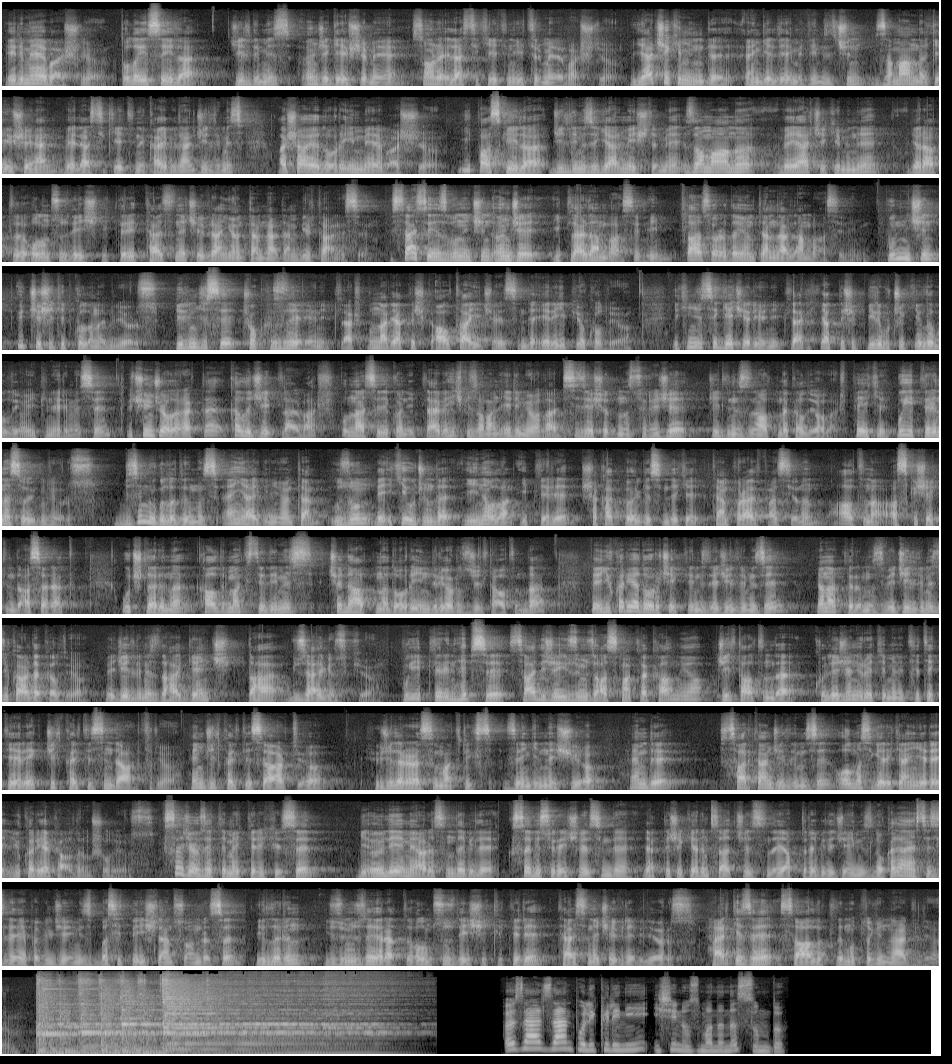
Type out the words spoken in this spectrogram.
erimeye başlıyor. Dolayısıyla cildimiz önce gevşemeye, sonra elastikiyetini yitirmeye başlıyor. Yer çekimini de engelleyemediğimiz için zamanla gevşeyen ve elastikiyetini kaybeden cildimiz aşağıya doğru inmeye başlıyor. İp askıyla cildimizi germe işlemi zamanı ve yer çekimini yarattığı olumsuz değişiklikleri tersine çeviren yöntemlerden bir tanesi. İsterseniz bunun için önce iplerden bahsedeyim, daha sonra da yöntemlerden bahsedeyim. Bunun için 3 çeşit ip kullanabiliyoruz. Birincisi çok hızlı eriyen ipler. Bunlar yaklaşık 6 ay içerisinde eriyip yok oluyor. İkincisi geç eriyen ipler. Yaklaşık 1,5 yılı buluyor ipin erimesi. Üçüncü olarak da kalıcı ipler var. Bunlar silikon ipler ve hiçbir zaman erimiyorlar. Siz yaşadığınız sürece cildinizin altında kalıyorlar. Peki bu ipleri nasıl uyguluyoruz? Bizim uyguladığımız en yaygın yöntem uzun ve iki ucunda iğne olan ipleri şakak bölgesindeki temporal fasyanın altına askı şeklinde asarak uçlarını kaldırmak istediğimiz çene hattına doğru indiriyoruz cilt altında ve yukarıya doğru çektiğimizde cildimizi yanaklarımız ve cildimiz yukarıda kalıyor ve cildimiz daha genç, daha güzel gözüküyor. Bu iplerin hepsi sadece yüzümüzü asmakla kalmıyor. Cilt altında kolajen üretimini tetikleyerek cilt kalitesini de artırıyor. Hem cilt kalitesi artıyor, hücreler arası matrix zenginleşiyor hem de sarkan cildimizi olması gereken yere yukarıya kaldırmış oluyoruz. Kısaca özetlemek gerekirse bir öğle yemeği arasında bile kısa bir süre içerisinde yaklaşık yarım saat içerisinde yaptırabileceğimiz, lokal anesteziyle yapabileceğimiz basit bir işlem sonrası yılların yüzümüzde yarattığı olumsuz değişiklikleri tersine çevirebiliyoruz. Herkese sağlıklı, mutlu günler diliyorum. Özel Zen Polikliniği işin uzmanını sundu.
